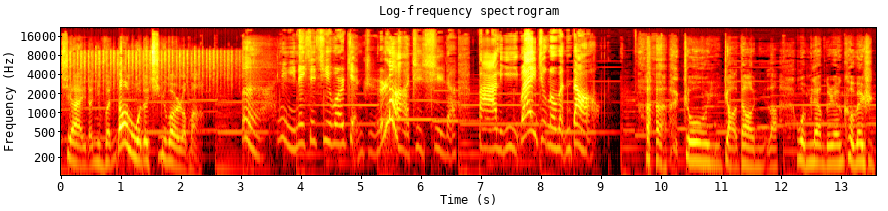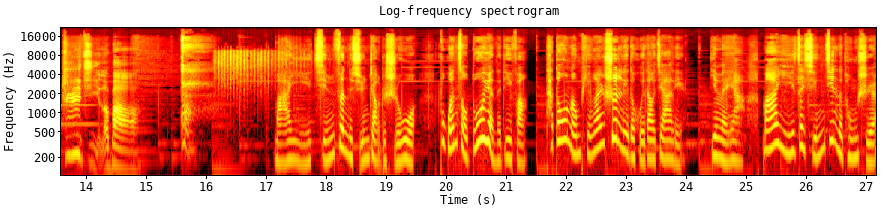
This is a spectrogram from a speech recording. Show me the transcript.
亲爱的，你闻到了我的气味了吗？嗯，你那些气味简直了，真是的，八里以外就能闻到。哈哈，终于找到你了，我们两个人可谓是知己了吧？蚂蚁勤奋地寻找着食物，不管走多远的地方。它都能平安顺利地回到家里，因为呀，蚂蚁在行进的同时，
